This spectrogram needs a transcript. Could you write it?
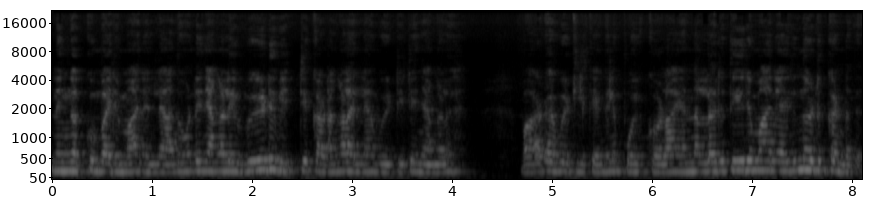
നിങ്ങൾക്കും വരുമാനമില്ല. അതുകൊണ്ട് ഞങ്ങൾ ഈ വീട് വിറ്റ് കടങ്ങളെല്ലാം വീട്ടിയിട്ട് ഞങ്ങൾ വാടക വീട്ടിലേക്കെങ്കിലും പോയിക്കോളാം എന്നുള്ളൊരു തീരുമാനമായിരുന്നു എടുക്കേണ്ടത്.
